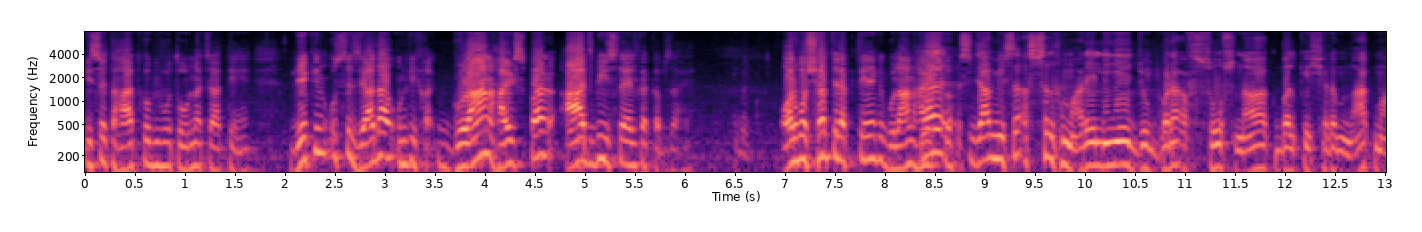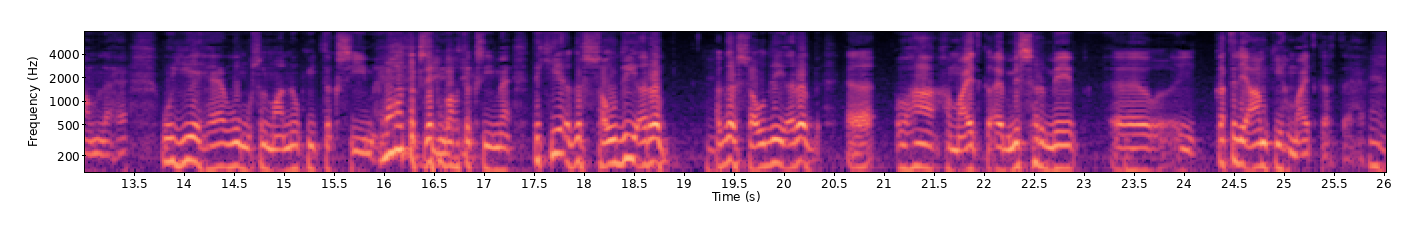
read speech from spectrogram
इस इतिहाद को भी वो तोड़ना चाहते हैं। लेकिन उससे ज़्यादा उनकी गुरान हाइट्स पर आज भी इसराइल का कब्जा है। और वो शर्त रखते हैं कि गुलान हाइट्स सजाद मिर्ज़ा असल हमारे लिए जो बड़ा अफसोसनाक बल्कि शर्मनाक मामला है वो ये है वो मुसलमानों की तकसीम है। बहुत तकसीम बहुत तकसीम है। देखिए अगर सऊदी अरब अगर सऊदी अरब वहाँ हमायत का मिस्र में कत्ल आम की हमायत करता है। हम्म।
